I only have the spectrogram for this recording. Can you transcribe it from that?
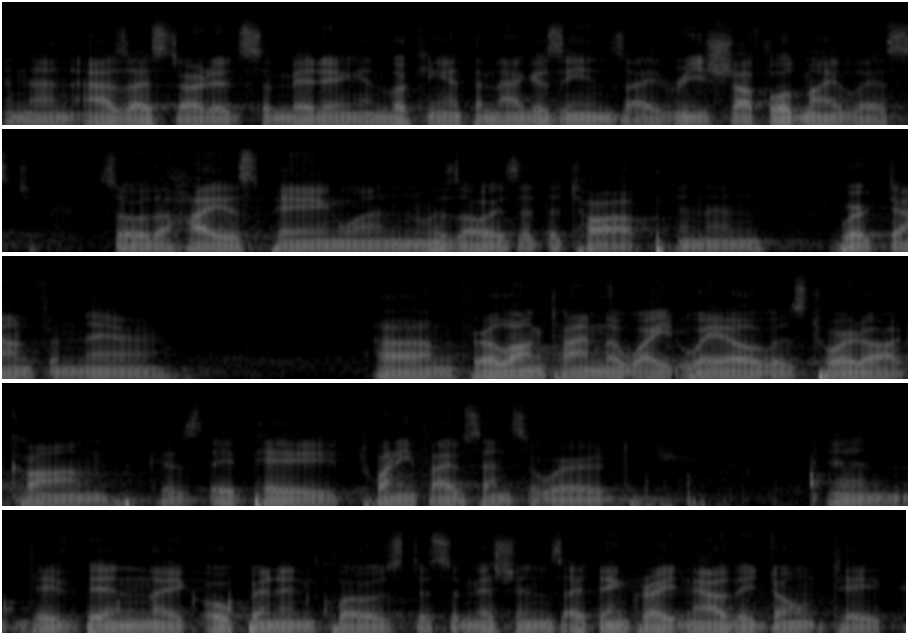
And then as I started submitting and looking at the magazines, I reshuffled my list. So the highest paying one was always at the top, and then worked down from there. Um, for a long time, the white whale was Tor.com because they pay 25 cents a word. And they've been like open and closed to submissions. I think right now they don't take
